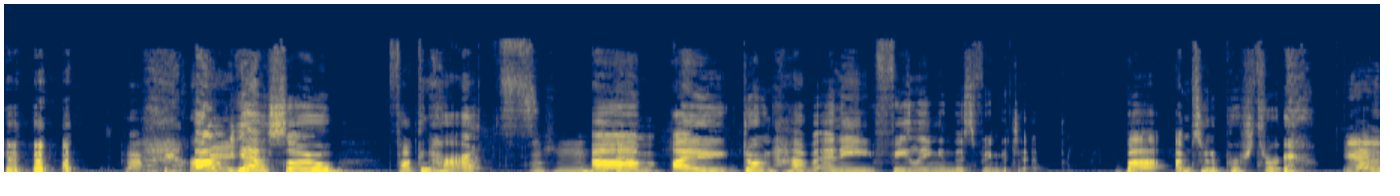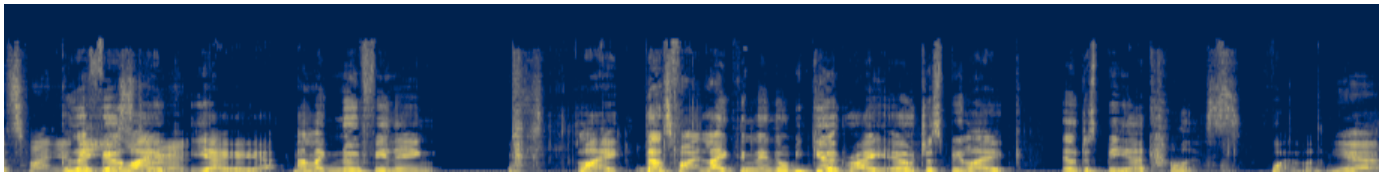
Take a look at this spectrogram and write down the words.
that would be great. Um, yeah. So fucking hurts. Mhm, Um, I don't have any feeling in this fingertip, but I'm just gonna push through yeah, that's fine. Because I feel used like to it. yeah, yeah, yeah, and like no feeling. Like that's fine. Like think like it'll be good, right? It'll just be like it'll just be a callus, whatever. Yeah,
